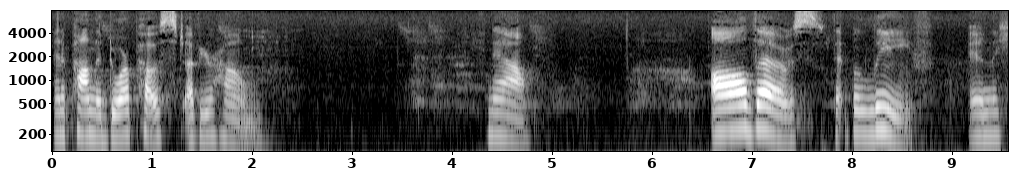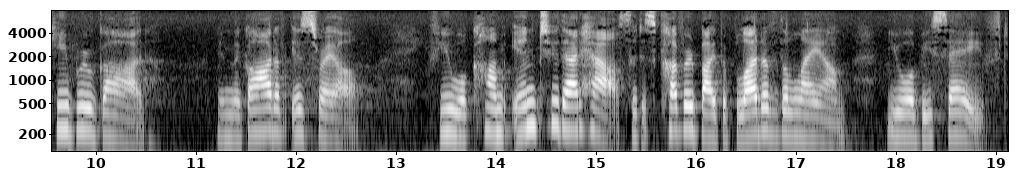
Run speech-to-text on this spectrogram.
and upon the doorpost of your home. Now, all those that believe in the Hebrew God, in the God of Israel, if you will come into that house that is covered by the blood of the Lamb, you will be saved.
